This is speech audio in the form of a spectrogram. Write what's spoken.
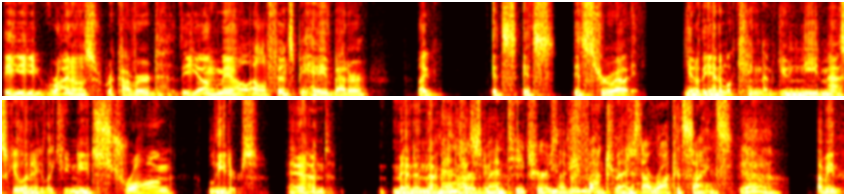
the rhinos recovered. The young male elephants behave better. Like it's it's it's throughout you know the animal kingdom. You need masculinity. Like you need strong leaders and men in that Mentors, capacity. man, teachers. You like, fuck, mentors. man. It's not rocket science. Yeah. I mean,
